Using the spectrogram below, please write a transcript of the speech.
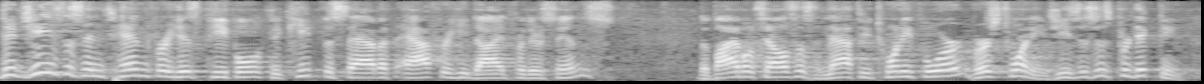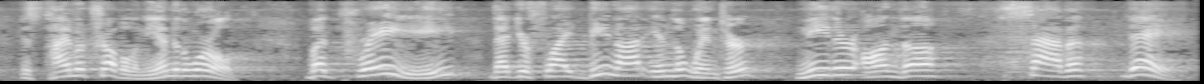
Did Jesus intend for his people to keep the Sabbath after he died for their sins? The Bible tells us in Matthew 24, verse 20, Jesus is predicting this time of trouble and the end of the world. But pray ye that your flight be not in the winter, neither on the Sabbath day.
